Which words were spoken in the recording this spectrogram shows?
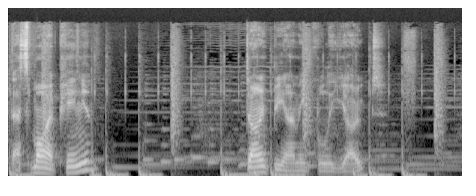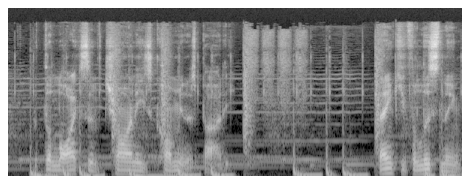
That's my opinion. Don't be unequally yoked with the likes of Chinese Communist Party. Thank you for listening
